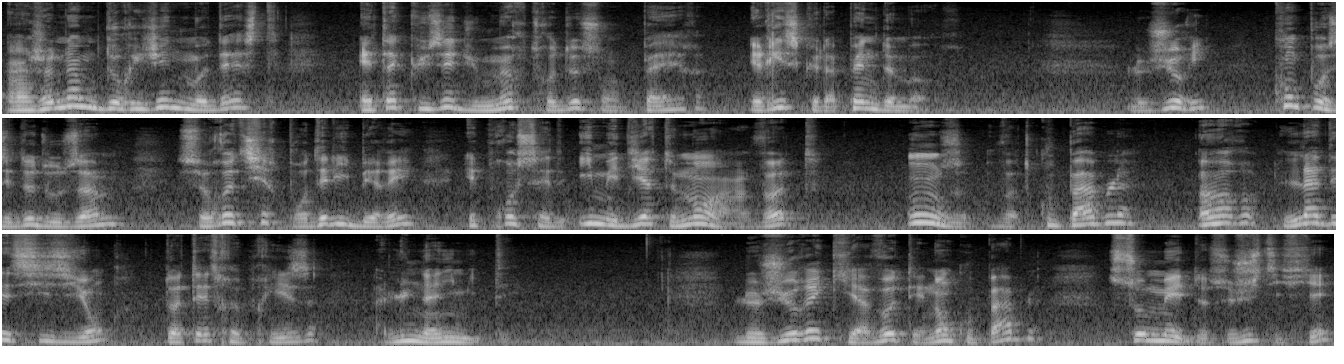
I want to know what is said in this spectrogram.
Un jeune homme d'origine modeste est accusé du meurtre de son père et risque la peine de mort. Le jury, composé de 12 hommes, se retire pour délibérer et procède immédiatement à un vote. 11 votent coupables, or la décision doit être prise à l'unanimité. Le juré qui a voté non coupable, sommé de se justifier,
